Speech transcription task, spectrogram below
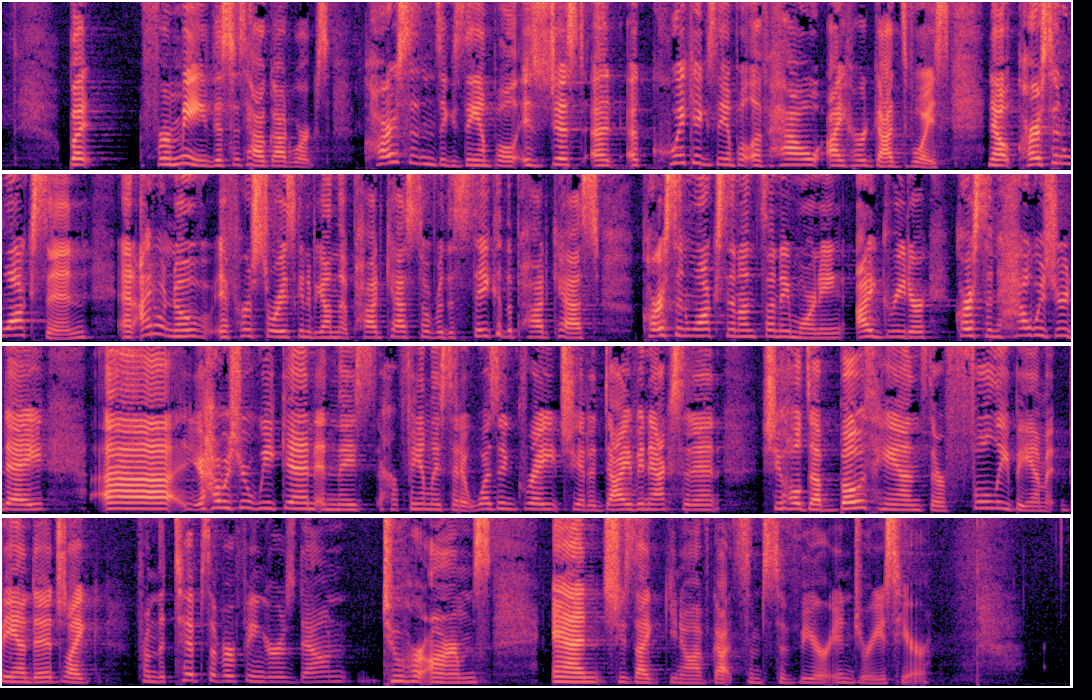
But for me, this is how God works. Carson's example is just a, a, quick example of how I heard God's voice. Now, Carson walks in, and I don't know if her story is going to be on the podcast. So, for the sake of the podcast, Carson walks in on Sunday morning. I greet her. Carson, how was your day? Uh, how was your weekend? And they, her family said it wasn't great. She had a diving accident. She holds up both hands. They're fully bandaged, like from the tips of her fingers down to her arms. And she's like, you know, I've got some severe injuries here.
